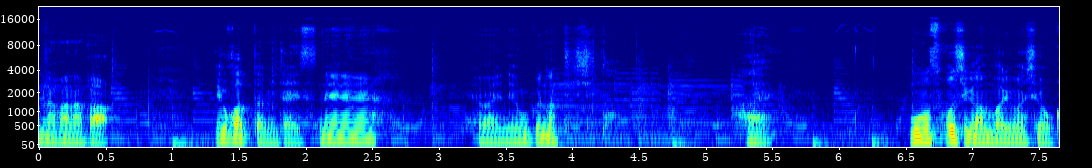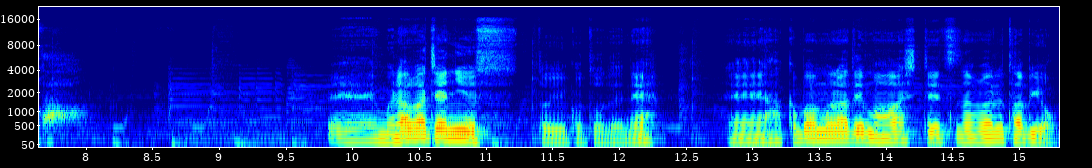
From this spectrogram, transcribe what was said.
なかなか良かったみたいですね。やばい眠くなってきちゃった。はい。もう少し頑張りましょうか。えー、村ガチャニュースということでね、えー、白馬村で回してつながる旅を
